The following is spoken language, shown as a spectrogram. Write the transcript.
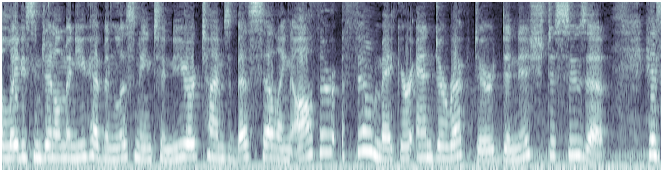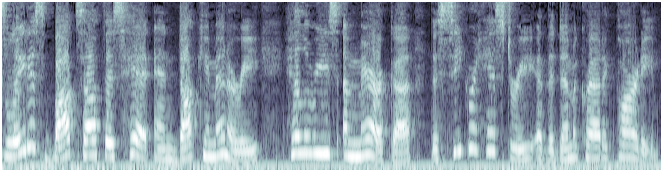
Ladies and gentlemen, you have been listening to New York Times best-selling author, filmmaker, and director Dinesh D'Souza. His latest box office hit and documentary, Hillary's America: The Secret History of the Democratic Party,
